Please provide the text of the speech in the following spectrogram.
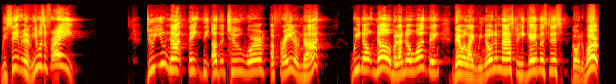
We see it from him. He was afraid. Do you not think the other two were afraid or not? We don't know, but I know one thing. They were like, We know the master, he gave us this, going to work.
